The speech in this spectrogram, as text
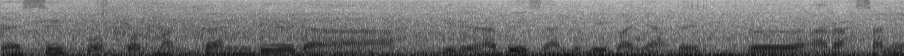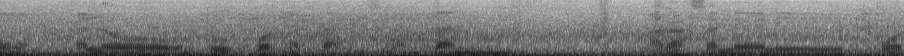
Saya rasa pot-pot makan dia dah kira habis lah. Lebih banyak dari ke arah sana Kalau untuk pot makan. Sedangkan arah sana ni pot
